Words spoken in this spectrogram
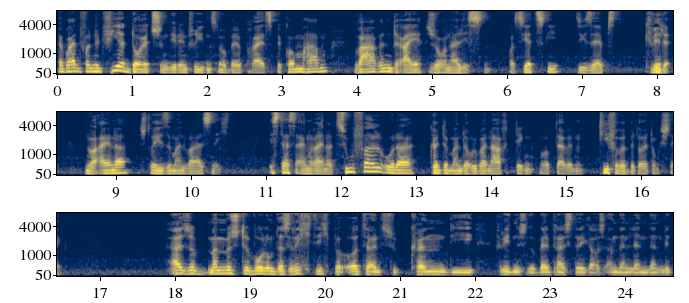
Herr Brandt, von den vier Deutschen, die den Friedensnobelpreis bekommen haben, waren drei Journalisten. Ossietzky, Sie selbst, Quidde. Nur einer, Stresemann, war es nicht. Ist das ein reiner Zufall oder könnte man darüber nachdenken, ob darin tiefere Bedeutung steckt? Also man müsste wohl, um das richtig beurteilen zu können, die Friedensnobelpreisträger aus anderen Ländern mit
